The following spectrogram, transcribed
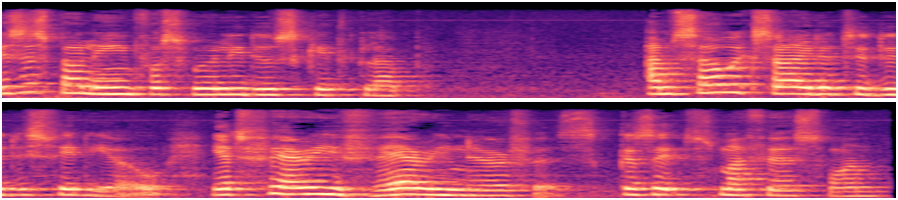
This is Pauline for Swirlydoos Kit Club. I'm so excited to do this video, yet very very nervous, because it's my first one.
